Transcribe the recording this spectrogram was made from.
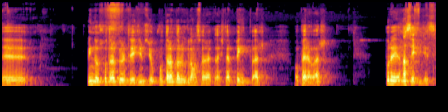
eee, Windows fotoğraf görüntüleyicimiz yok. Fotoğraflar uygulaması var arkadaşlar. Paint var. Opera var. Buraya nasıl ekleyeceğiz?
